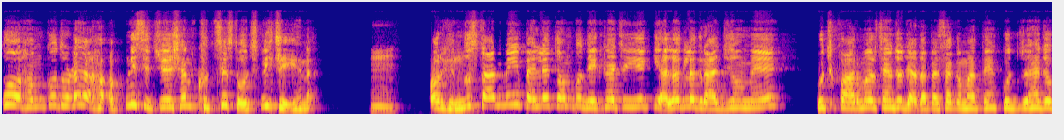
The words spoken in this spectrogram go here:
तो हमको थोड़ा अपनी सिचुएशन खुद से सोचनी चाहिए ना। हम्म। और हिंदुस्तान में ही पहले तो हमको देखना चाहिए कि अलग अलग राज्यों में कुछ फार्मर्स हैं जो ज़्यादा पैसा कमाते हैं कुछ जो है जो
